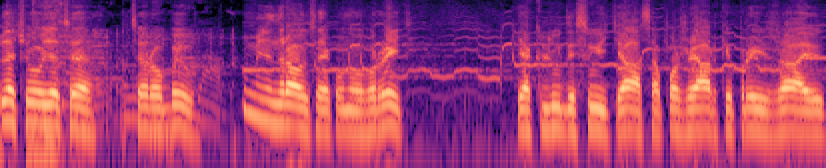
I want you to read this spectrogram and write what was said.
Для чого я це, це робив? Ну, мені подобається, як воно горить, як люди суетяться, пожарки приїжджають.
